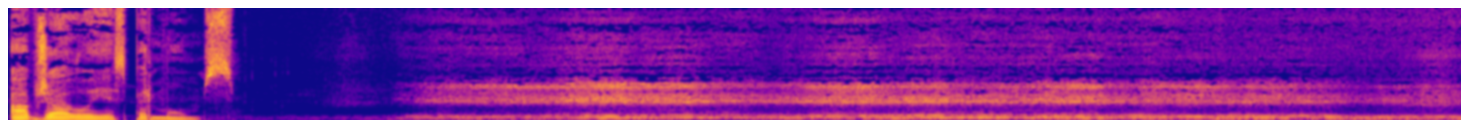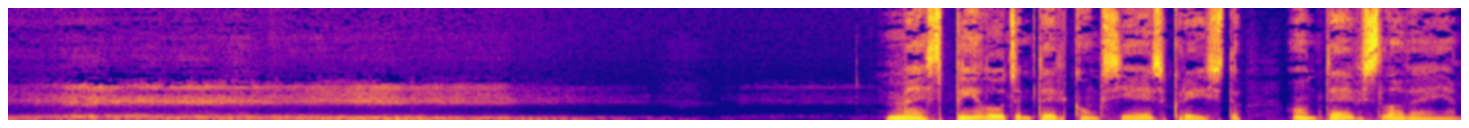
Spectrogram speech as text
Apžēlojies par mums! Mēs pielūdzam tevi, Kungs, Jēzu Kristu un tevi slavējam.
